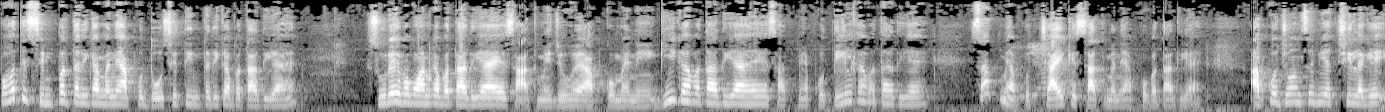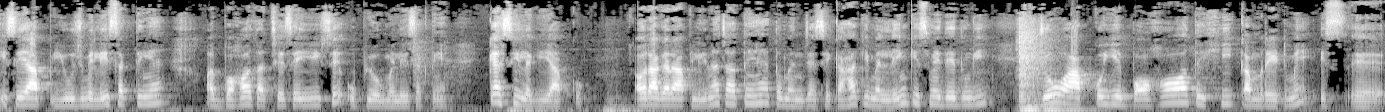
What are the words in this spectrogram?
बहुत ही सिंपल तरीका मैंने आपको दो से तीन तरीका बता दिया है। सूर्य भगवान का बता दिया है, साथ में जो है आपको मैंने घी का बता दिया है, साथ में आपको तेल का बता दिया है, साथ में आपको चाय के साथ मैंने आपको बता दिया है। आपको जोन से भी अच्छी लगे, इसे आप यूज़ में ले सकती हैं और बहुत अच्छे से इसे उपयोग में ले सकती हैं। कैसी लगी आपको? और अगर आप लेना चाहते हैं तो मैंने जैसे कहा कि मैं लिंक इसमें दे दूँगी जो आपको ये बहुत ही कम रेट में इस ए,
